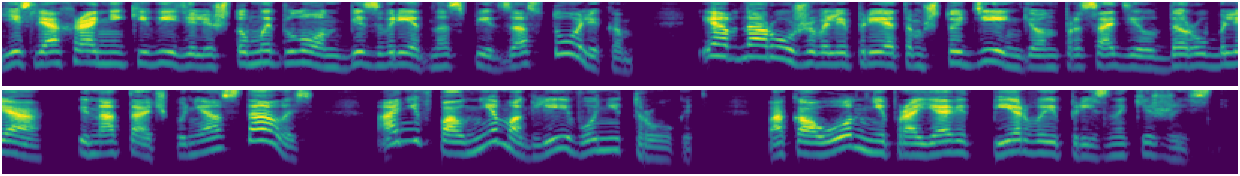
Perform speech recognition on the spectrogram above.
если охранники видели, что Медлон безвредно спит за столиком, и обнаруживали при этом, что деньги он просадил до рубля и на тачку не осталось, они вполне могли его не трогать, пока он не проявит первые признаки жизни.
